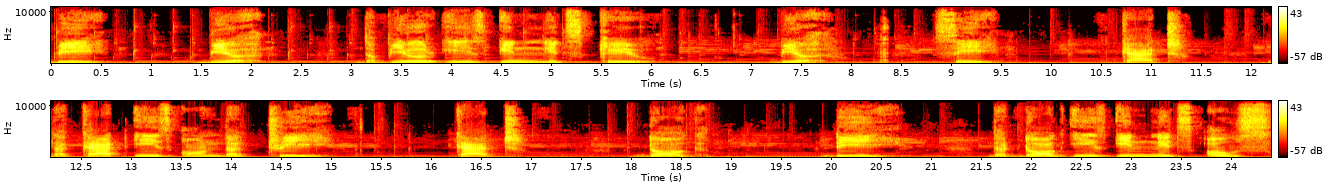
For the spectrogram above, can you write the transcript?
B. Bear. The bear is in its cave. Bear. C. Cat. The cat is on the tree. Cat. Dog. D. The dog is in its house.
